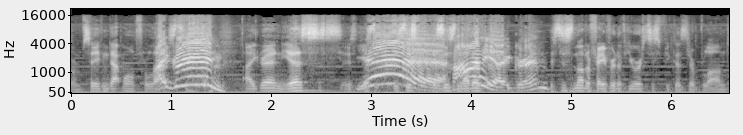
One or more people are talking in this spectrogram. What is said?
I'm saving that one for last. Igrene! Igrene, yes. Is, is- Yeah! Is, this, is, this not Hi, a, Igrene. is this not a favorite of yours just because they're blonde?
